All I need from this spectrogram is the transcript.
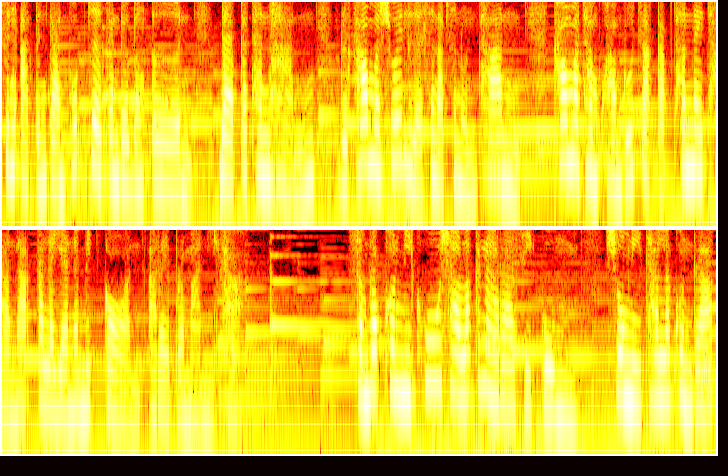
ซึ่งอาจเป็นการพบเจอกันโดยบังเอิญ แบบกระทันหัน หรือเข้ามาช่วยเหลือสนับสนุนท่าน เข้ามาทำความรู้จักกับท่านในฐานะกัลยาณมิตรก่อนอะไรประมาณนี้ค่ะสำหรับคนมีคู่ชาวลัคนาราศีกุม ช่วงนี้ท่านและคนรัก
